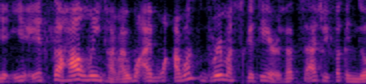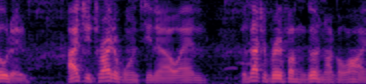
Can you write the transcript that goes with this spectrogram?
It's the Halloween time. I, I, I want the Three Musketeers. That's actually fucking goaded. I actually tried it once, you know, and it was actually pretty fucking good, not gonna lie.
